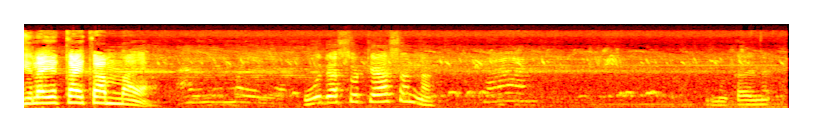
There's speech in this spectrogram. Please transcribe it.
हिला एक काय काम नाही उद्या सुट्टी असेल ना. मग काय नाही.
